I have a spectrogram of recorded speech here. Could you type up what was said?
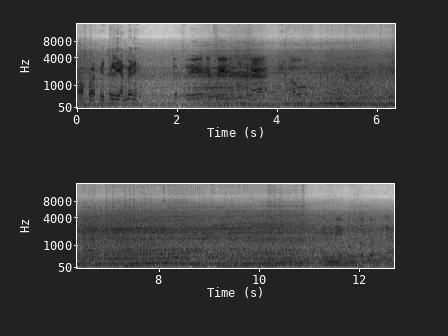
อ๋อเปิดปิดเป็นเหรียญด้วยนี่เอฟซีเอฟซียูทูบไปแล้วเขาเอฟซีคุณสมยศไปแล้ว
